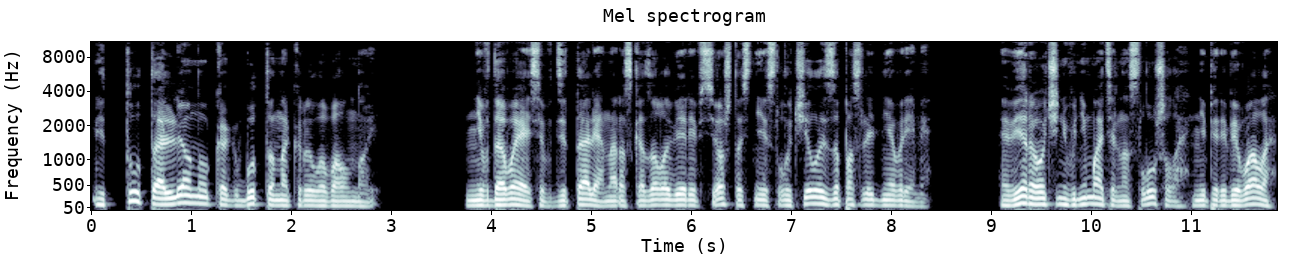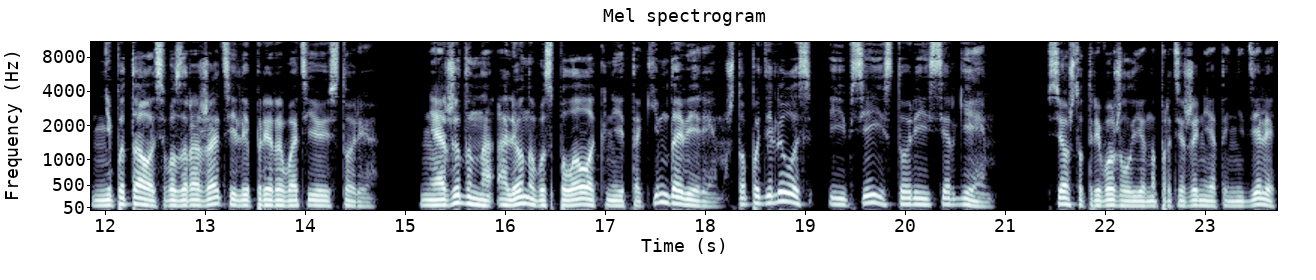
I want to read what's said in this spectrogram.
И тут Алену как будто накрыло волной. Не вдаваясь в детали, она рассказала Вере все, что с ней случилось за последнее время. Вера очень внимательно слушала, не перебивала, не пыталась возражать или прерывать ее историю. Неожиданно Алена воспылала к ней таким доверием, что поделилась и всей историей с Сергеем. Все, что тревожило ее на протяжении этой недели,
